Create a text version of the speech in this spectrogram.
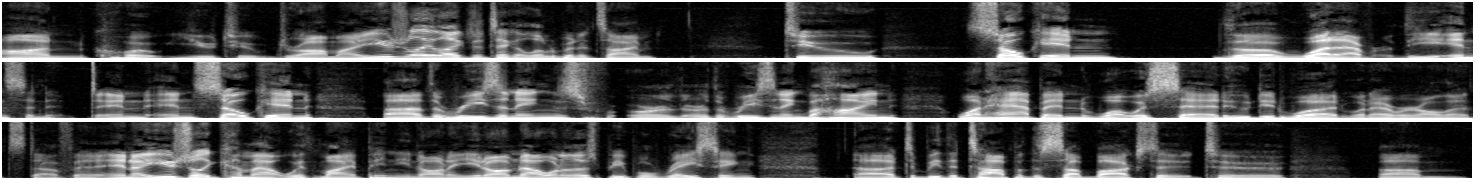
on quote YouTube drama. I usually like to take a little bit of time to soak in the whatever, the incident, and, and soak in uh, the reasonings or, or the reasoning behind what happened, what was said, who did what, whatever, all that stuff. And, and I usually come out with my opinion on it. You know, I'm not one of those people racing uh, to be the top of the sub box to to um,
